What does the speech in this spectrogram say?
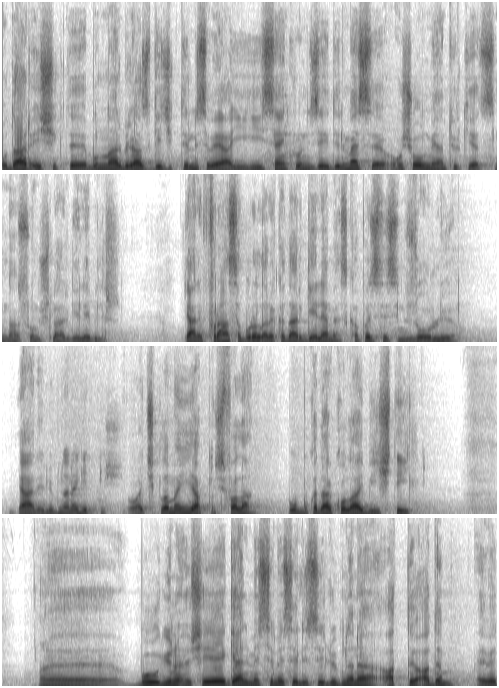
O dar eşikte bunlar biraz geciktirilirse veya iyi, iyi senkronize edilmezse hoş olmayan Türkiye açısından sonuçlar gelebilir. Yani Fransa buralara kadar gelemez. Kapasitesini zorluyor. Yani Lübnan'a gitmiş. O açıklamayı yapmış falan. Bu bu kadar kolay bir iş değil. Ee, bu Yuna- şeye gelmesi meselesi, Lübnan'a attığı adım, evet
